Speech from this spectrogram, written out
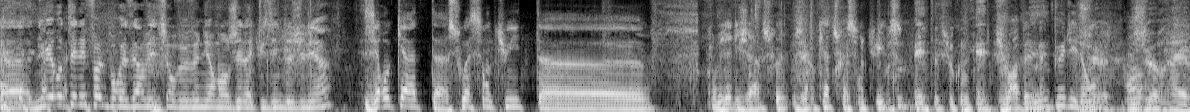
Euh, numéro de téléphone pour réserver si on veut venir manger la cuisine de Julien 04 68 euh, combien déjà So- 04 68 je me rappelle même plus dis donc Je, je rêve.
